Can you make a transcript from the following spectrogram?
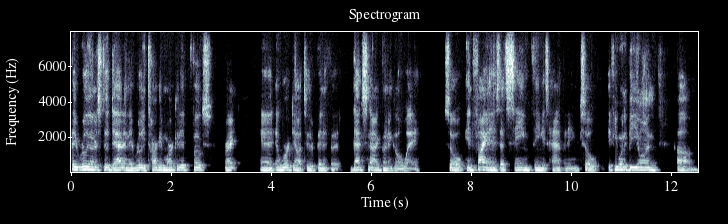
they really understood data and they really target marketed folks, right? And it worked out to their benefit. That's not going to go away. So in finance, that same thing is happening. So if you want to be on um,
